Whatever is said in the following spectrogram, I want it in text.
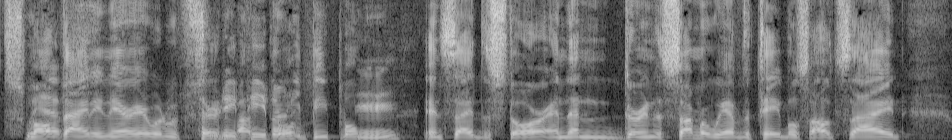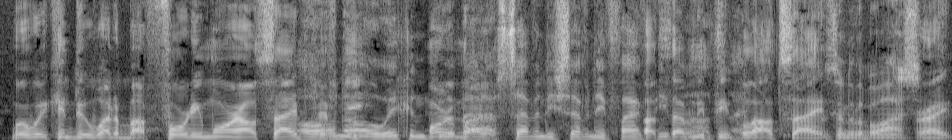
small dining area. What we 30 about people. 30 people Mm-hmm. inside the store, and then during the summer we have the tables outside where we can do what about 40 more outside? Oh, 50? no, we can More do about that. 70, 75 about people. 70 outside. people outside. Listen to the boss. Right.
